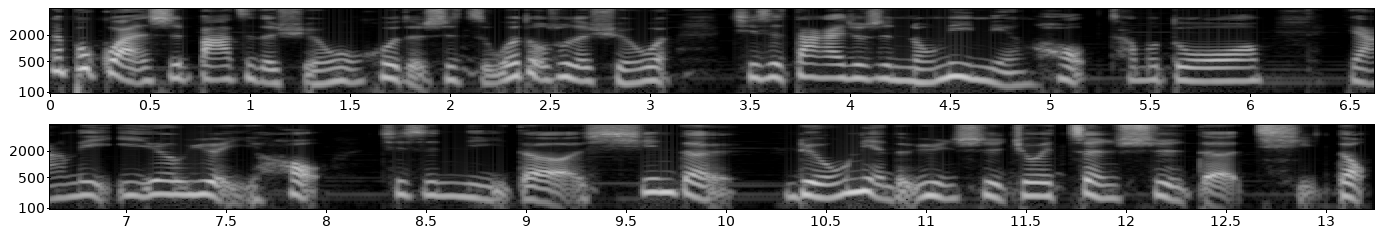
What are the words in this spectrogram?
那不管是八字的学问，或者是紫微斗数的学问，其实大概就是农历年后，差不多阳历一二月以后，其实你的新的流年的运势就会正式的启动，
